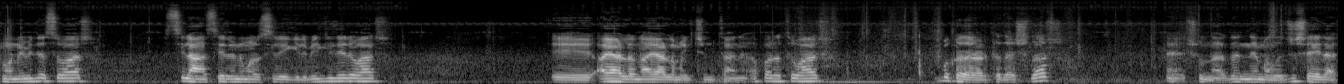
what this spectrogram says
tornavidası var. Silahın seri numarası ile ilgili bilgileri var e, ayarlarını ayarlamak için bir tane aparatı var. Bu kadar arkadaşlar. Evet şunlar da nem alıcı şeyler.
